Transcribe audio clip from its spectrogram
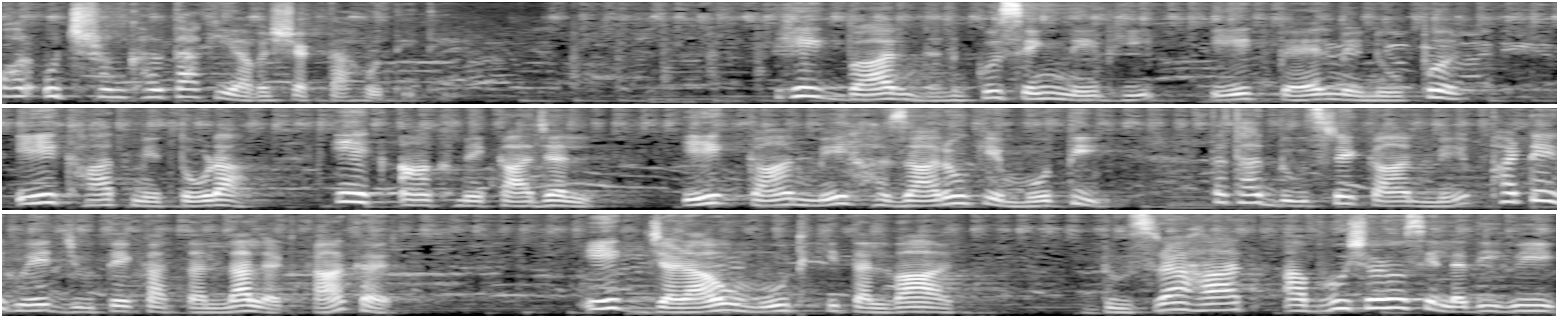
और उच्छृंखलता की आवश्यकता होती थी। एक बार ननकू सिंह ने भी एक पैर में नूपुर, एक हाथ में तोड़ा, एक आँख में काजल, एक कान में हज़ारों के मोती तथा दूसरे कान में फटे हुए जूते का तल्ला लटकाकर, एक जड़ाऊ मूठ की तलवार, दूसरा हाथ आभूषणों से लदी हुई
